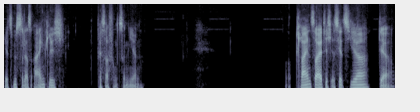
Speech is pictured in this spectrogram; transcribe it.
Jetzt müsste das eigentlich besser funktionieren. Clientseitig ist jetzt hier der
